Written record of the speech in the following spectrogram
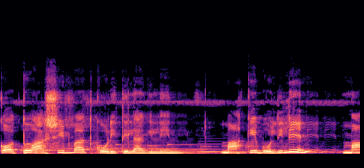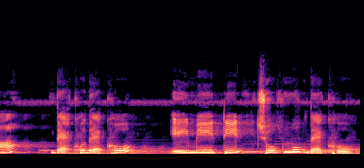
কত আশীর্বাদ করিতে লাগিলেন। মাকে বলিলেন, মা, দেখো দেখো, এই মেয়েটির চোখ মুখ দেখো।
